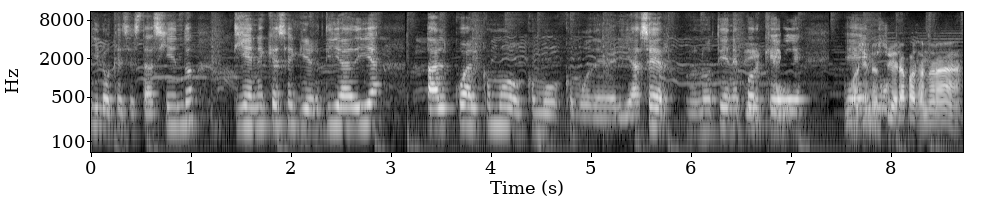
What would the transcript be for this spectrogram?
y lo que se está haciendo tiene que seguir día a día tal cual como, como, como debería ser. Uno no tiene por qué... Como si no eh, estuviera pasando nada.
